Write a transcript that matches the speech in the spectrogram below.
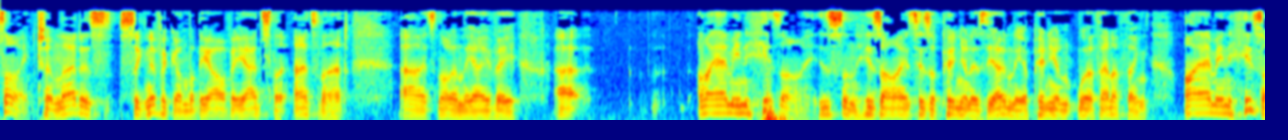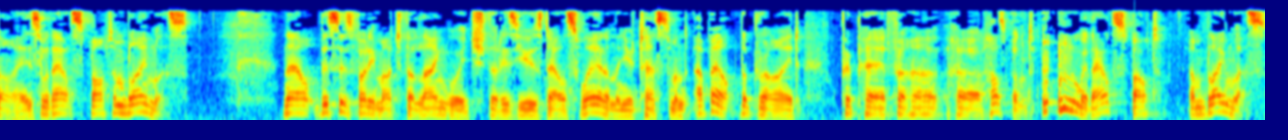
sight, and that is significant that the RV adds that. Adds that. Uh, it's not in the AV. Uh, I am in His eyes, and His eyes, His opinion is the only opinion worth anything. I am in His eyes without spot and blameless. Now, this is very much the language that is used elsewhere in the New Testament about the bride prepared for her, her husband, without spot and blameless.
